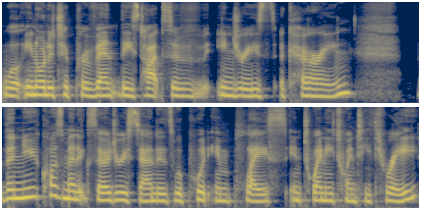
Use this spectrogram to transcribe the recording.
well, in order to prevent these types of injuries occurring. The new cosmetic surgery standards were put in place in 2023.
